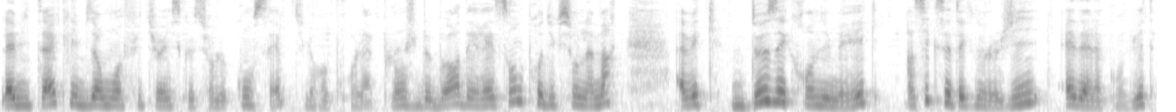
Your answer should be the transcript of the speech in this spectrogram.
L'habitacle est bien moins futuriste que sur le concept, il reprend la planche de bord des récentes productions de la marque avec deux écrans numériques ainsi que ses technologies, aide à la conduite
